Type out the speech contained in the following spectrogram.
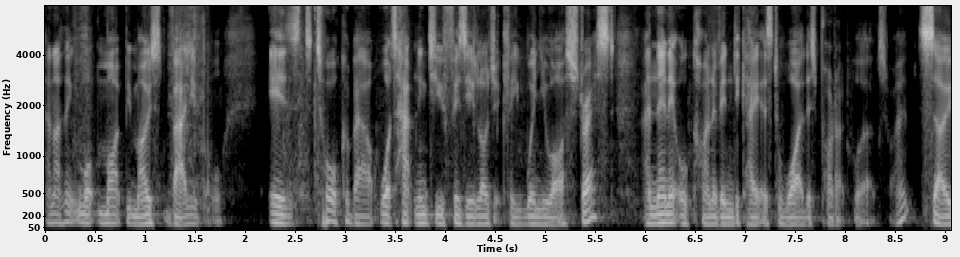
and I think what might be most valuable, is to talk about what's happening to you physiologically when you are stressed, and then it will kind of indicate as to why this product works, right? So,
